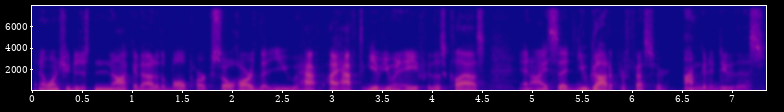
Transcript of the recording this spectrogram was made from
and I want you to just knock it out of the ballpark so hard that you have I have to give you an A for this class. And I said, "You got it, professor. I'm to do this."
